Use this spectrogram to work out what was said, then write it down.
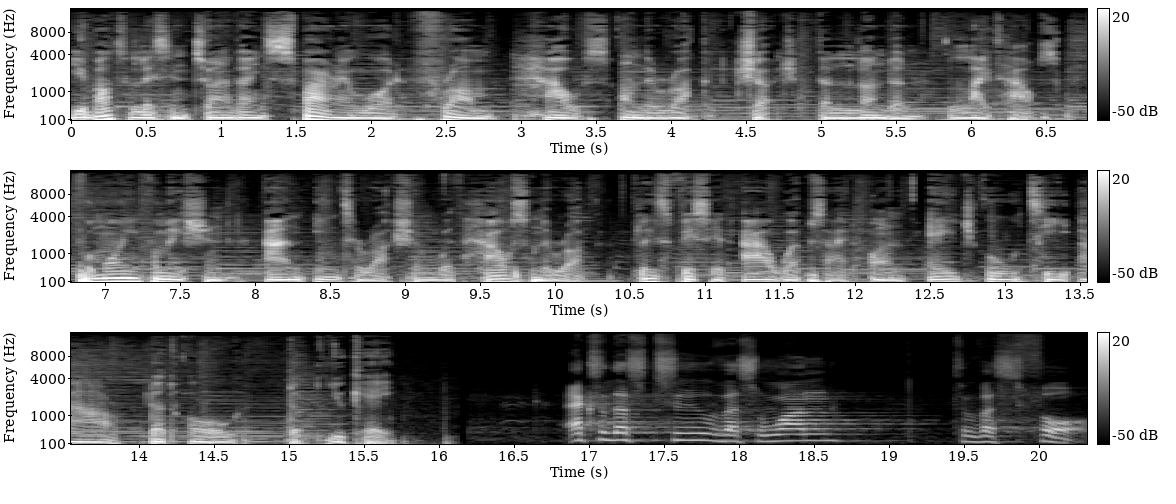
You're about to listen to another inspiring word from House on the Rock Church, the London Lighthouse. For more information and interaction with House on the Rock, please visit our website on hotr.org.uk. Exodus 2, verse 1 to verse 4.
